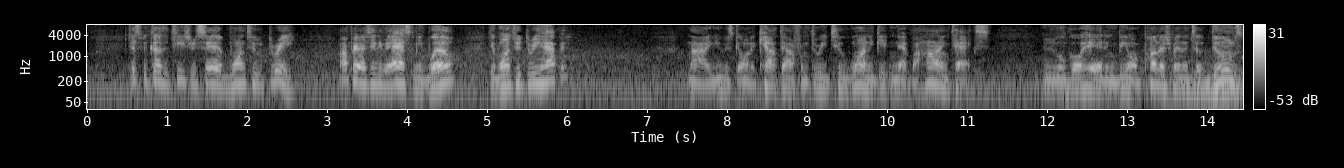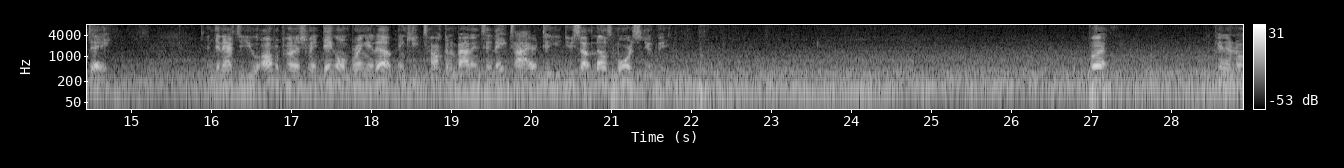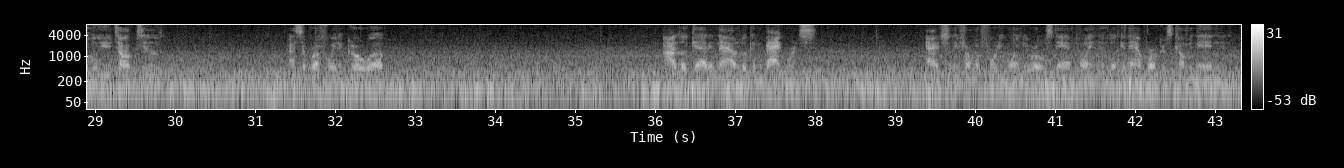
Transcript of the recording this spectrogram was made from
just because the teacher said one, two, three. My parents didn't even ask me, well, did one, two, three happen? Nah, you was going to count down from three, two, one and getting that behind tax. You was gonna go ahead and be on punishment until doomsday. Then after you offer punishment, they're gonna bring it up and keep talking about it until they tired, until you do something else more stupid. But depending on who you talk to, that's a rough way to grow up. I look at it now looking backwards, actually from a 41 year old standpoint, and looking at workers coming in. And,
